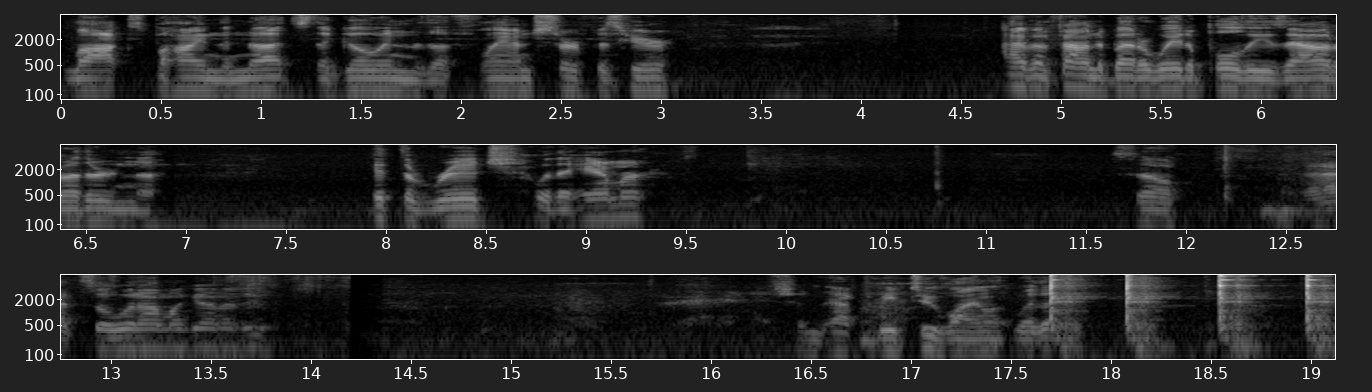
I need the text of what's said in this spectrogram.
locks behind the nuts that go into the flange surface here. I haven't found a better way to pull these out other than to hit the ridge with a hammer. So that's what I'm gonna do. Shouldn't have to be too violent with it. There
